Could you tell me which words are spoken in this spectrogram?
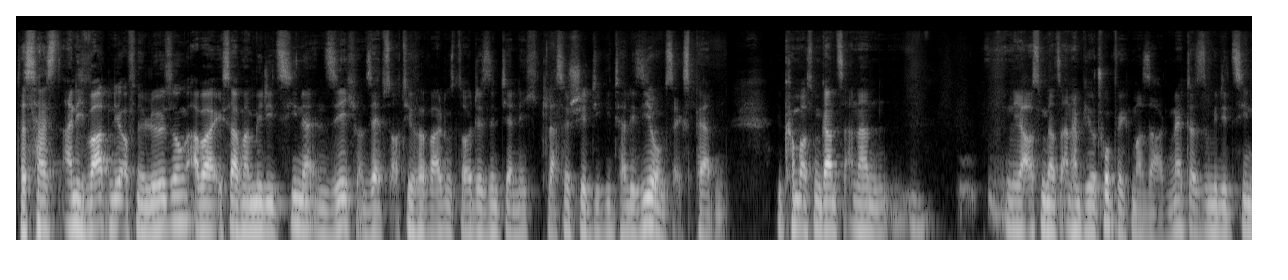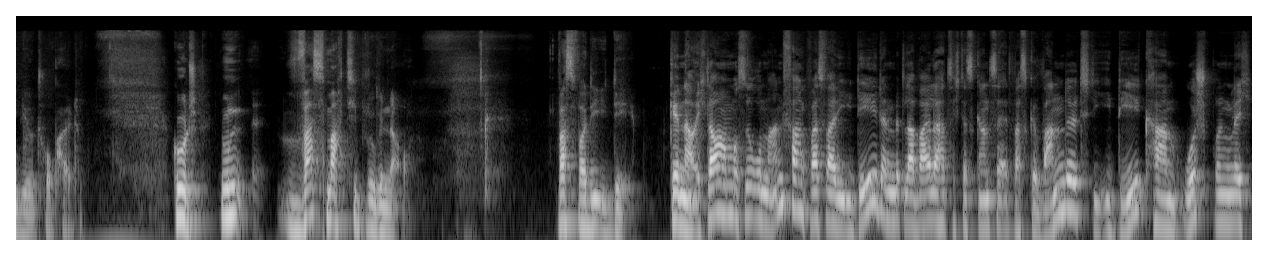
Das heißt, eigentlich warten die auf eine Lösung, aber ich sage mal, Mediziner in sich und selbst auch die Verwaltungsleute sind ja nicht klassische Digitalisierungsexperten. Die kommen aus einem ganz anderen, ja, aus einem ganz anderen Biotop, würde ich mal sagen. Ne? Das ist ein Medizinbiotop halt. Gut, nun, was macht Tiplo genau? Was war die Idee? Genau, ich glaube, man muss so rum anfangen. Was war die Idee? Denn mittlerweile hat sich das Ganze etwas gewandelt. Die Idee kam ursprünglich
